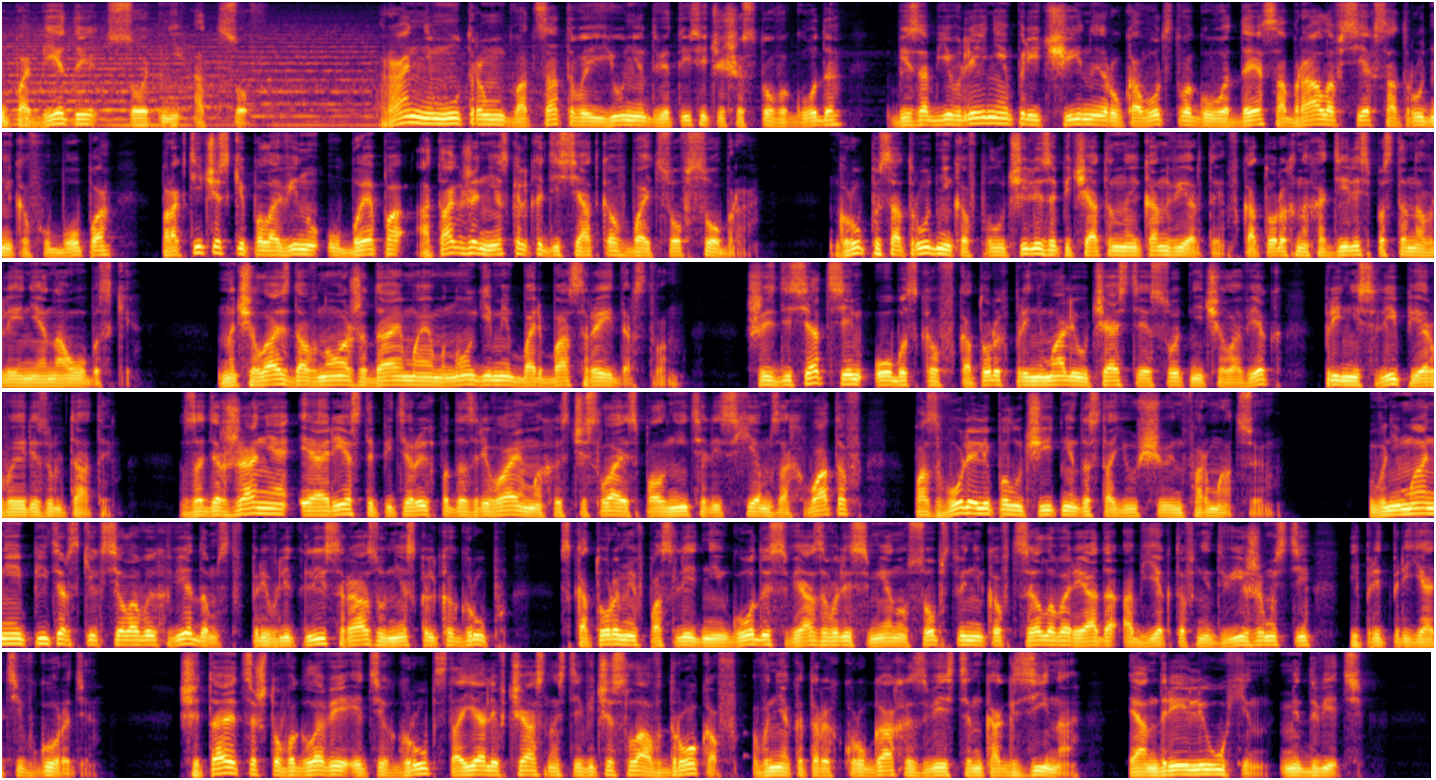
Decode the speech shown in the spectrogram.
У победы сотни отцов. Ранним утром 20 июня 2006 года без объявления причины руководство ГУВД собрало всех сотрудников УБОПа, практически половину УБЭПа, а также несколько десятков бойцов СОБРа. Группы сотрудников получили запечатанные конверты, в которых находились постановления на обыски. Началась давно ожидаемая многими борьба с рейдерством. 67 обысков, в которых принимали участие сотни человек, принесли первые результаты. Задержание и аресты пятерых подозреваемых из числа исполнителей схем захватов позволили получить недостающую информацию. Внимание питерских силовых ведомств привлекли сразу несколько групп, с которыми в последние годы связывали смену собственников целого ряда объектов недвижимости и предприятий в городе. Считается, что во главе этих групп стояли в частности Вячеслав Дроков, в некоторых кругах известен как Зина, и Андрей Леухин, Медведь.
